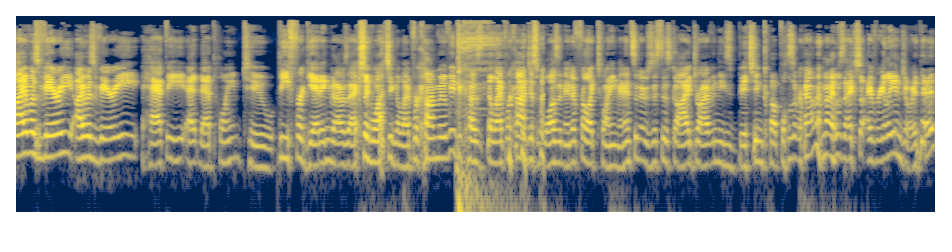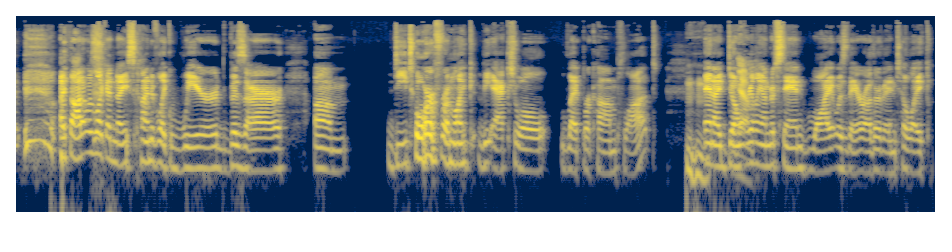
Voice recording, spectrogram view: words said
I I was very I was very happy at that point to be forgetting that I was actually watching a Leprechaun movie because the Leprechaun just wasn't in it for like 20 minutes and it was just this guy driving these bitching couples around and I was actually I really enjoyed that. I thought it was like a nice kind of like weird bizarre um detour from like the actual leprechaun plot Mhm. and i don't Yeah. really understand why it was there other than to like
